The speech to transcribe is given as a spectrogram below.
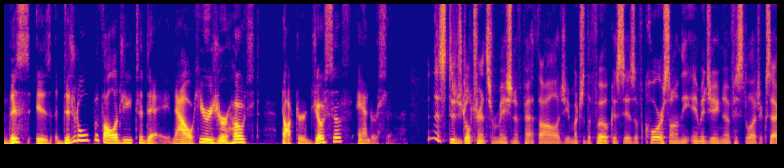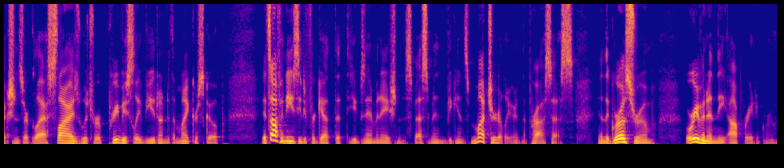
This is Digital Pathology Today. Now, here's your host, Dr. Joseph Anderson. In this digital transformation of pathology, much of the focus is, of course, on the imaging of histologic sections or glass slides, which were previously viewed under the microscope. It's often easy to forget that the examination of the specimen begins much earlier in the process, in the gross room, or even in the operating room.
